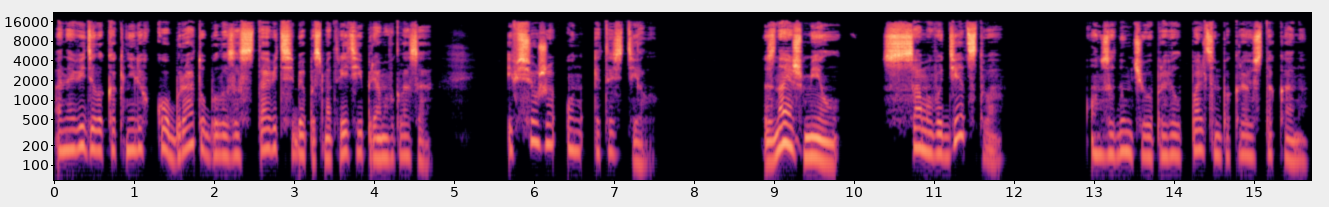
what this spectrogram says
Она видела, как нелегко брату было заставить себя посмотреть ей прямо в глаза — и все же он это сделал. Знаешь, Мил, с самого детства он задумчиво провел пальцем по краю стакана.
